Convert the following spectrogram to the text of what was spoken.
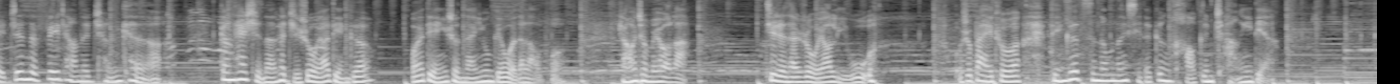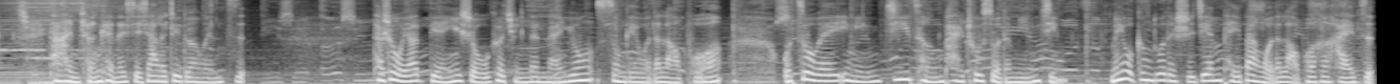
伟真的非常的诚恳啊！刚开始呢，他只说我要点歌，我要点一首南佣给我的老婆，然后就没有了。接着他说我要礼物，我说拜托，点歌词能不能写得更好、更长一点？他很诚恳地写下了这段文字。他说我要点一首吴克群的《南佣》送给我的老婆。我作为一名基层派出所的民警，没有更多的时间陪伴我的老婆和孩子。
